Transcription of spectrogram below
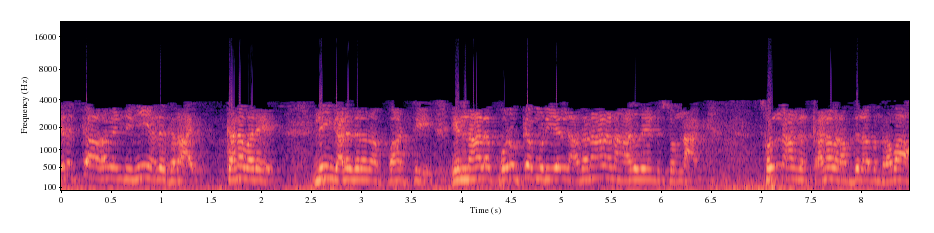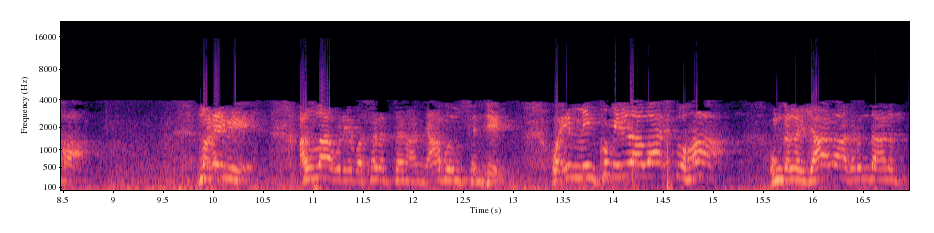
எதுக்காக வேண்டி நீ அழுகிறாய்? கணவரே நீங்க அழுகிறத பார்த்து என்னால பொறுக்க முடியல அதனால நான் அழுதேன்னு சொன்னாங்க. சொன்னாங்க கணவர் அப்துல்லா பின் ரவாஹா. மனைவி அல்லாவுடைய வசனத்தை நான் ஞாபகம் செஞ்சேன். உங்களை யாராக இருந்தாலும்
